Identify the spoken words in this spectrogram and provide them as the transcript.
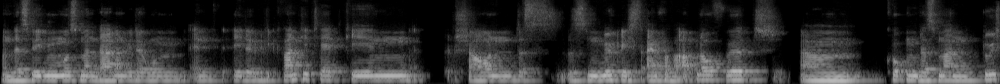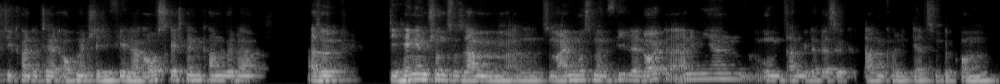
Und deswegen muss man da dann wiederum entweder über die Quantität gehen, schauen, dass das ein möglichst einfacher Ablauf wird, ähm, gucken, dass man durch die Quantität auch menschliche Fehler rausrechnen kann wieder. Also die hängen schon zusammen. Also zum einen muss man viele Leute animieren, um dann wieder bessere Datenqualität zu bekommen.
